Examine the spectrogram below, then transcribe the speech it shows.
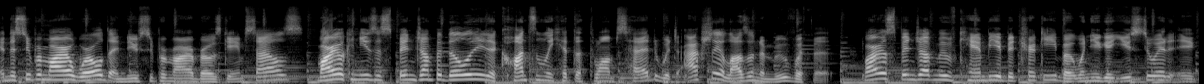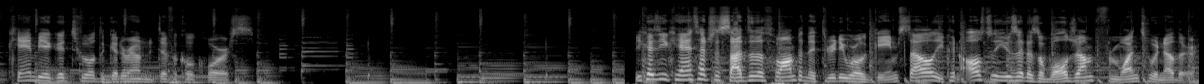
In the Super Mario World and New Super Mario Bros. game styles, Mario can use a spin jump ability to constantly hit the Thwomp's head, which actually allows him to move with it. Mario's spin jump move can be a bit tricky, but when you get used to it, it can be a good tool to get around a difficult course. Because you can't touch the sides of the Thwomp in the 3D World game style, you can also use it as a wall jump from one to another.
